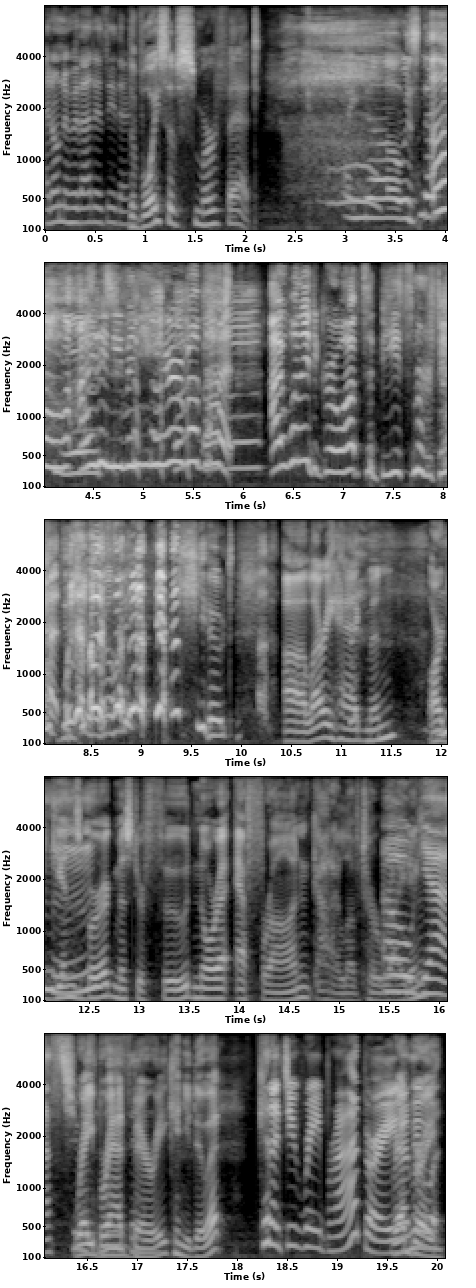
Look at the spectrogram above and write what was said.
I don't know who that is either. the voice of Smurfette. I know, isn't that Oh, cute? I didn't even hear about that. I wanted to grow up to be Smurfette. when I was really? little. Cute. Uh, Larry Hagman, Art Mm-hmm. Ginsburg, Mr. Food, Nora Ephron. God, I loved her writing. Oh, yes, she Ray was amazing. Bradbury. Can you do it? Can I do Ray Bradbury? Bradbury. I mean,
